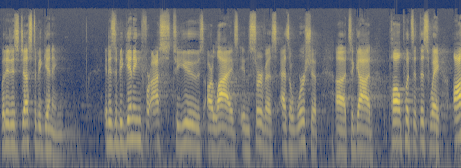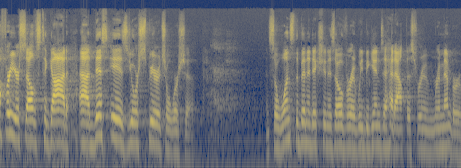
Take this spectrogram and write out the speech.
but it is just a beginning. It is a beginning for us to use our lives in service as a worship uh, to God. Paul puts it this way offer yourselves to God. Uh, this is your spiritual worship. And so once the benediction is over and we begin to head out this room, remember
